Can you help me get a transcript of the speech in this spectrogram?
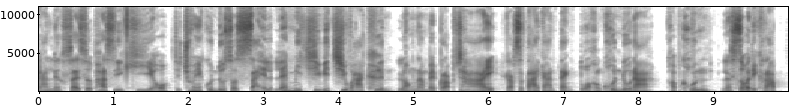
การเลือกใส่เสื้อผ้าสีเขียว จะช่วยให้คุณดูสดใส และมีชีวิตชีวาขึ้น ลองนำไปปรับใช้กับสไตล์การแต่งตัวของคุณดูนะ ขอบคุณและสวัสดีครับ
